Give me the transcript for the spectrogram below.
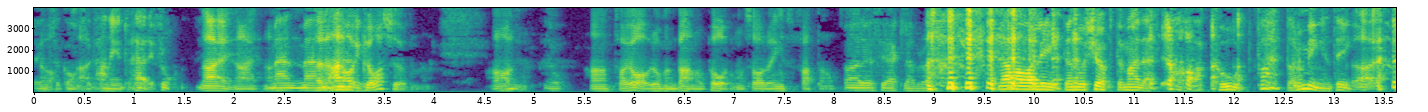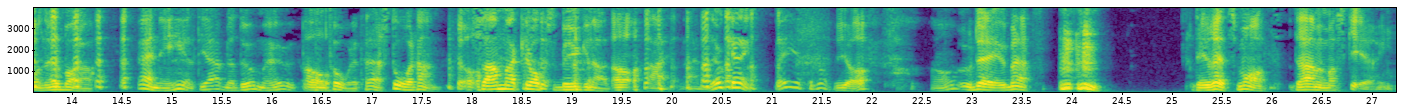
det är inte ja, så konstigt. Nej, Han är ju inte härifrån. nej, nej. nej. Men, men... Men han har ju glasögonen. Ja, han, ju. Jo. han tar ju av dem ibland och på dem och så är det ingen som fattar något. Ja, det är så jäkla bra. När man var liten då köpte man det. Fan vad coolt. Fattar de ingenting? Nej. Och nu bara, är ni helt jävla dumma i huvudet på Ja. kontoret? Här står han. Samma kroppsbyggnad. Nej, nej, men det är okej. Det är jättebra. Ja, Ja. och det är ju med... det är ju rätt smart, det här med maskering.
